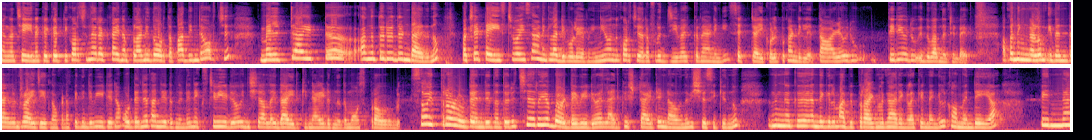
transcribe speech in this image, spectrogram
ഞങ്ങൾ ചെയിനൊക്കെ കെട്ടി കുറച്ച് നേരമൊക്കെ കഴിഞ്ഞപ്പോഴാണ് ഇത് ഓർത്തത്. അപ്പോൾ അതിന്റെ കുറച്ച് മെൽറ്റായിട്ട് അങ്ങനത്തെ ഒരു ഇതുണ്ടായിരുന്നു. പക്ഷേ ടേസ്റ്റ് വൈസ് ആണെങ്കിൽ അടിപൊളിയായിരുന്നു. ഇനി ഒന്ന് കുറച്ച് നേരം ഫ്രിഡ്ജിൽ വെക്കണമെങ്കിൽ സെറ്റ് ആയിക്കോളും. ഇപ്പോൾ കണ്ടില്ലേ താഴെ ഒരു ഇത്തിരി ഒരു ഇത് വന്നിട്ടുണ്ടായിരുന്നു അപ്പോൾ നിങ്ങളും ഇതെന്തായാലും ട്രൈ ചെയ്ത് നോക്കണം. അപ്പോൾ ഇതിന്റെ വീഡിയോ ഞാൻ ഉടനെ തന്നെ ഇടുന്നുണ്ട്. നെക്സ്റ്റ് വീഡിയോ ഇൻഷാല്ല ഇതായിരിക്കും ഞാൻ ഇടുന്നത് മോസ്റ്റ് പ്രോബബ്ലി സോ ഇത്രേ ഉള്ളൂ കേട്ടോ എന്റെ ഇന്നത്തെ ഒരു ചെറിയ ബർത്ത്ഡേ വീഡിയോ എല്ലാവർക്കും ഇഷ്ടമായിട്ടുണ്ടാവുമെന്ന് വിശ്വസിക്കുന്നു. നിങ്ങൾക്ക് എന്തെങ്കിലും അഭിപ്രായങ്ങൾ കാര്യങ്ങളൊക്കെ ഉണ്ടെങ്കിൽ കമന്റ് ചെയ്യുക പിന്നെ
